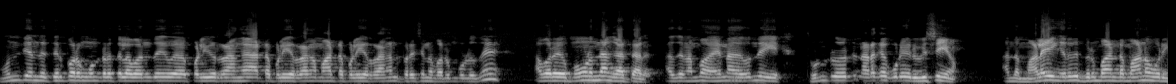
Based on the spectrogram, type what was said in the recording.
முந்தி அந்த திருப்பரங்குன்றத்தில் வந்து பழியிடுறாங்க ஆட்டை பழியிடுறாங்க மாட்டை பழியிடுறாங்கன்னு பிரச்சனை வரும் பொழுது அவர் மௌனம் தான் காத்தார். அது நம்ம என்ன அது வந்து தொன்று தொட்டு நடக்கக்கூடிய ஒரு விஷயம். அந்த மலைங்கிறது பிரம்மாண்டமான ஒரு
